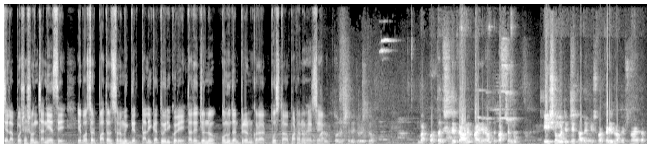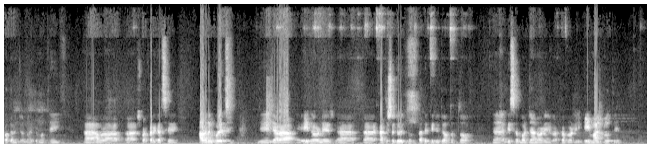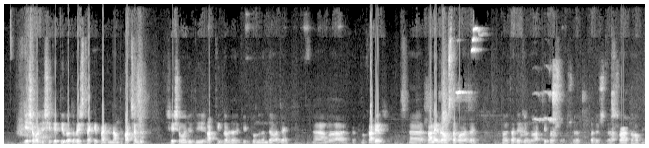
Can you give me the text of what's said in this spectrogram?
জেলা প্রশাসন জানিয়েছে এবছর পাথর শ্রমিকদের তালিকা তৈরি করে তাদের জন্য অনুদান প্রেরণ করার প্রস্তাব পাঠানো হয়েছে। উত্তোলনের সাথে জড়িত বা অত্যাধিক শীতের কারণে নামতে পারছেন না। এই সময়টিতে তাদেরকে সরকারিভাবে সহায়তা প্রদানের জন্য ইতিমধ্যেই আমরা সরকারের কাছে আবেদন করেছি যে যারা এই ধরনের কাজের সাথে জড়িত, তাদেরকে যদি অন্তত ডিসেম্বর, জানুয়ারি বা ফেব্রুয়ারি এই মাসগুলোতে যে সময় শীতের তীব্রতা বেশি থাকে, পানিতে নামতে পারছেন না সেই সময় যদি আর্থিকভাবে তাদেরকে একটু অনুদান দেওয়া যায় বা কোনো কার্ডের ত্রাণের ব্যবস্থা করা যায়, তাহলে তাদের জন্য আর্থিক তাদের সহায়তা হবে।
